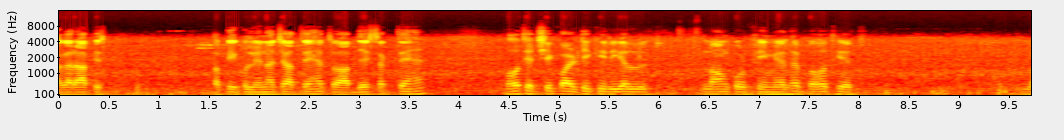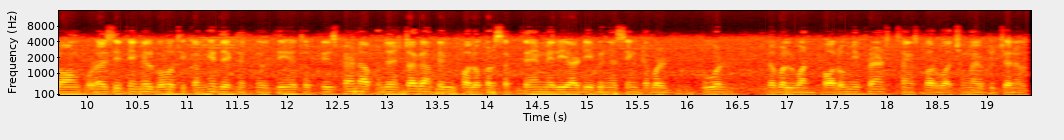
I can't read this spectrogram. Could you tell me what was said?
अगर आप इस पपी को लेना चाहते हैं तो आप देख सकते हैं। बहुत ही अच्छी क्वालिटी की रियल लॉन्ग कोट फीमेल है, बहुत ही लॉन्ग कोड ऐसी फीमेल बहुत ही कम ही देखने को मिलती है। तो प्लीज़ फ्रेंड आप मुझे इंस्टाग्राम पे भी फॉलो कर सकते हैं। मेरी I D Vinay Singh double two double one follow me friends thanks for watching my YouTube channel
